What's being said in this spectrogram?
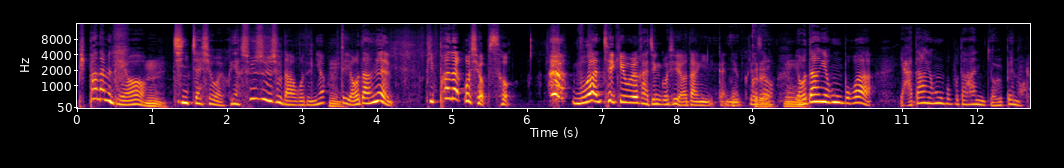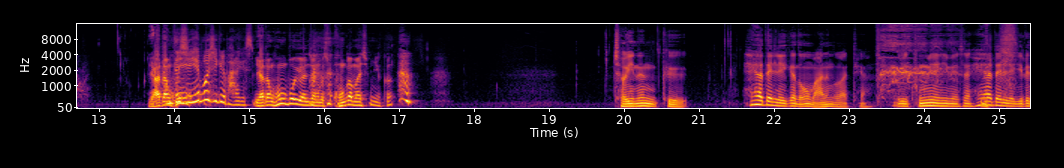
비판하면 돼요. 음. 진짜 쉬워요. 그냥 술술술 나오거든요. 근데 여당은 비판할 곳이 없어. 무한 책임을 가진 곳이 여당이니까요. 그래서 그래요? 음. 여당의 홍보가 야당의 홍보보다 한 10배는 어려워요. 야당 반드시 홍, 해보시길 바라겠습니다. 야당 홍보위원장으로서 공감하십니까? 저희는 그 해야 될 얘기가 너무 많은 것 같아요. 우리 국민의힘에서 해야 될 얘기를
